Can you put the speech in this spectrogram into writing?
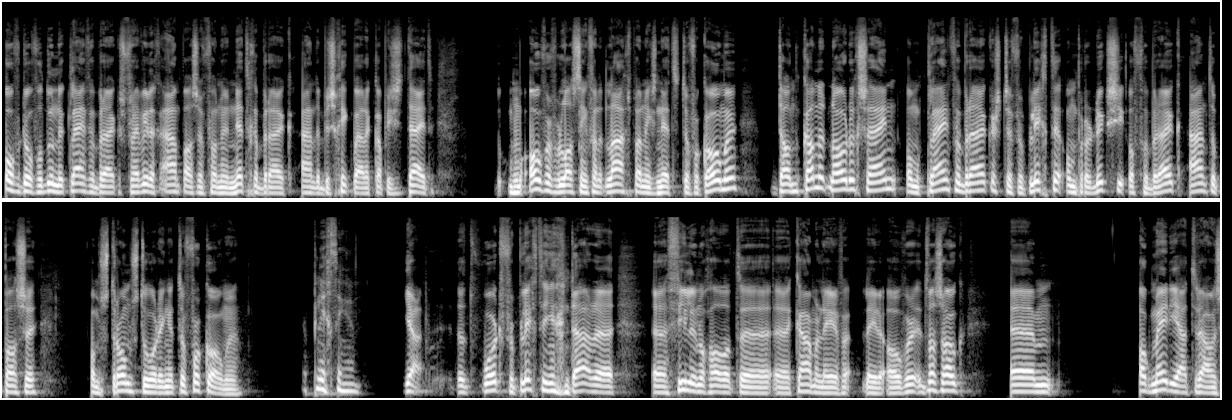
of door voldoende kleinverbruikers vrijwillig aanpassen van hun netgebruik aan de beschikbare capaciteit om overbelasting van het laagspanningsnet te voorkomen, dan kan het nodig zijn om kleinverbruikers te verplichten om productie of verbruik aan te passen om stroomstoringen te voorkomen. Verplichtingen. Ja, dat woord verplichtingen, daar uh, uh, vielen nogal wat uh, Kamerleden over. Het was ook, um, ook media trouwens.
